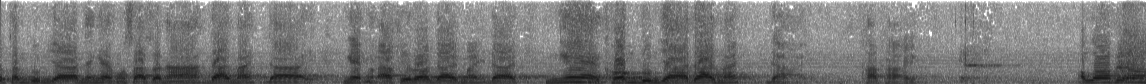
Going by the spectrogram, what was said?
ชน์ทั้งดุนยาในแง่ของศาสนาได้ไหมได้ แง่ของอาคีรอได้ไหมได้ แง่ของดุนยาได้ไหมได้ ค้าขายอัลลอฮ์พี่น้อง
